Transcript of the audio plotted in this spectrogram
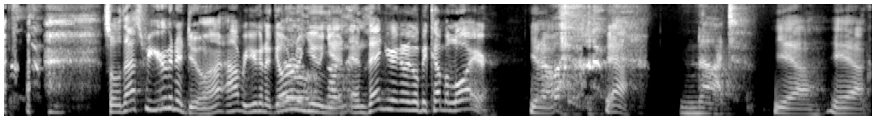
so that's what you're going to do, huh, Albert? You're going to go no, to a union, and then you're going to go become a lawyer. You know, yeah. Not. Yeah, yeah.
